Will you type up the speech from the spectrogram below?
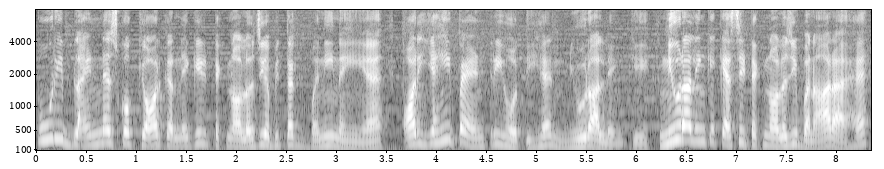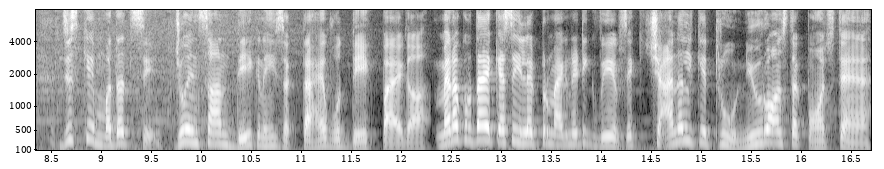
पूरी ब्लाइंडनेस को क्योर करने की टेक्नोलॉजी अभी तक बनी नहीं है, और यहीं पे एंट्री होती है न्यूरा लिंक की। न्यूरालिंक एक ऐसी टेक्नोलॉजी बना रहा है, जिसके मदद से जो इंसान देख नहीं सकता है, वो देख पाएगा। मैंने आपको बताया कैसे इलेक्ट्रोमैग्नेटिक वेव्स एक चैनल के थ्रू न्यूरॉन्स तक पहुँचते हैं।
